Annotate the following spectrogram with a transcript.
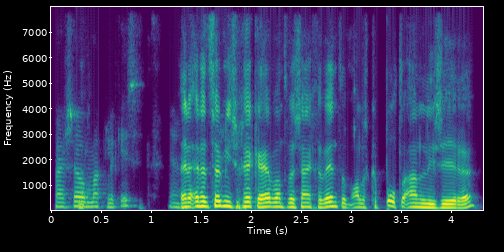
maar zo makkelijk is het. Ja. En, en het is ook niet zo gek, hè, want we zijn gewend om alles kapot te analyseren.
